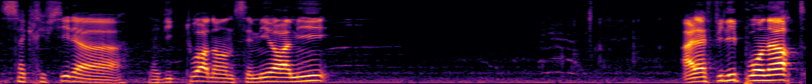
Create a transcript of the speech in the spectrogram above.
sacrifier la, victoire d'un de ses meilleurs amis? À la Philippe Aert.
